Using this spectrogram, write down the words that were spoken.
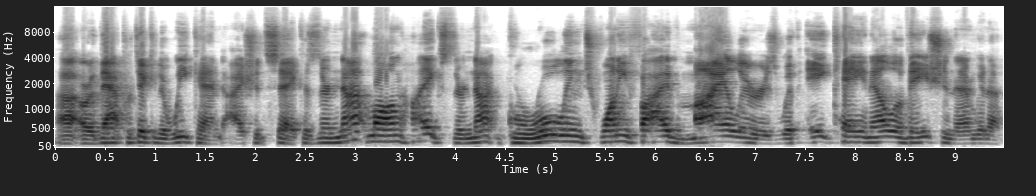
Uh, or that particular weekend, I should say, because they're not long hikes. They're not grueling 25 milers with 8K in elevation that I'm gonna,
